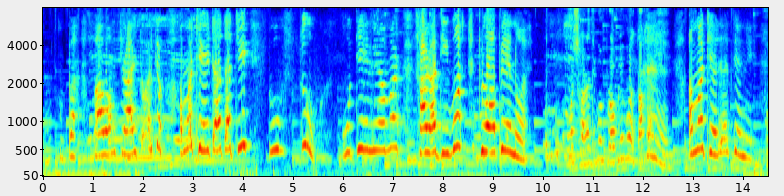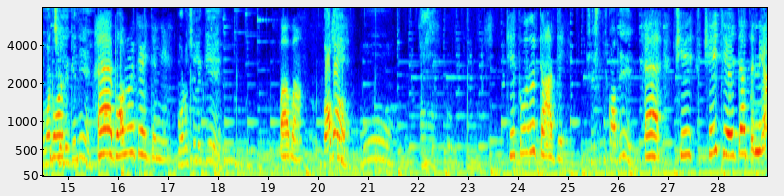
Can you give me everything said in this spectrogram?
হুম? বাবা ট্রাই করছ আমার ছেলেটা যাচ্ছি দুষ্টু। ওটি নিয়ে আমার সারা জীবন প্রবলেম হয়। তোমার সারা জীবন প্রবলেম হয়? কাকে নিয়ে? আমার ছেলেকে নিয়ে তোমার বল। ছেলেকে নিয়ে? হ্যাঁ বড় ছেলেকে নিয়ে। বড় ছেলে কে? বাবা। বাবা? ও। সে তো তাতে সে শুধু কাঁদে? হ্যাঁ সেই সেই ছেলেটাকে নিয়ে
